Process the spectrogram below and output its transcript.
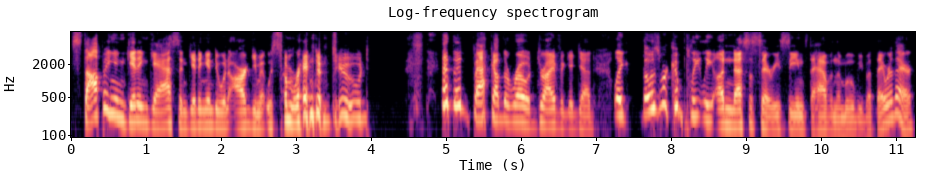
stopping and getting gas and getting into an argument with some random dude. And then back on the road driving again. Like, those were completely unnecessary scenes to have in the movie, but they were there.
